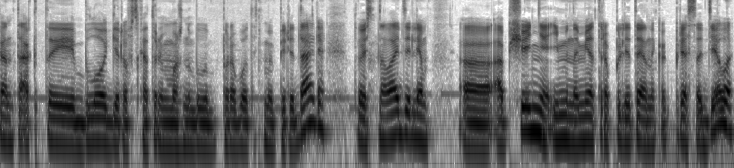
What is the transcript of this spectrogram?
контакты блогеров, с которыми можно было бы поработать, мы передали. То есть наладили э, общение именно метрополитена как пресс-отдела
